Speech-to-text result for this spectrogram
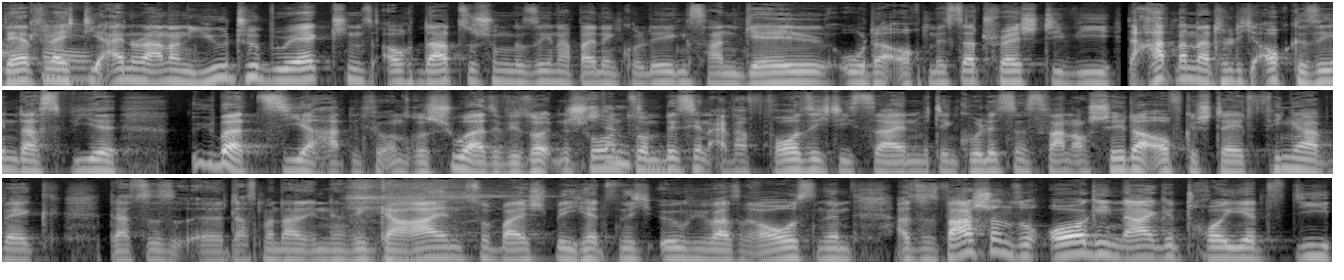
Wer okay. vielleicht die ein oder anderen YouTube-Reactions auch dazu schon gesehen hat bei den Kollegen Sangel oder auch Mr. Trash TV, da hat man natürlich auch gesehen, dass wir Überzieher hatten für unsere Schuhe. Also wir sollten schon Stimmt. so ein bisschen einfach vorsichtig sein mit den Kulissen. Es waren auch Schilder aufgestellt, Finger weg, dass, es, äh, dass man dann in den Regalen zum Beispiel jetzt nicht irgendwie was rausnimmt. Also es war schon so originalgetreu jetzt die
